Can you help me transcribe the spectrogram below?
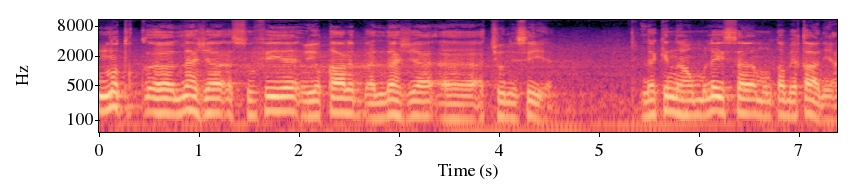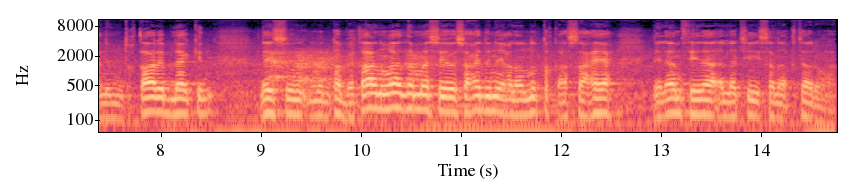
نطق اللهجة السوفية يقارب اللهجة آه، التونسية. لكنهم ليس منطبقان يعني متقارب لكن ليسوا منطبقان وهذا ما سيساعدني على النطق الصحيح للأمثلة التي سنختارها.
